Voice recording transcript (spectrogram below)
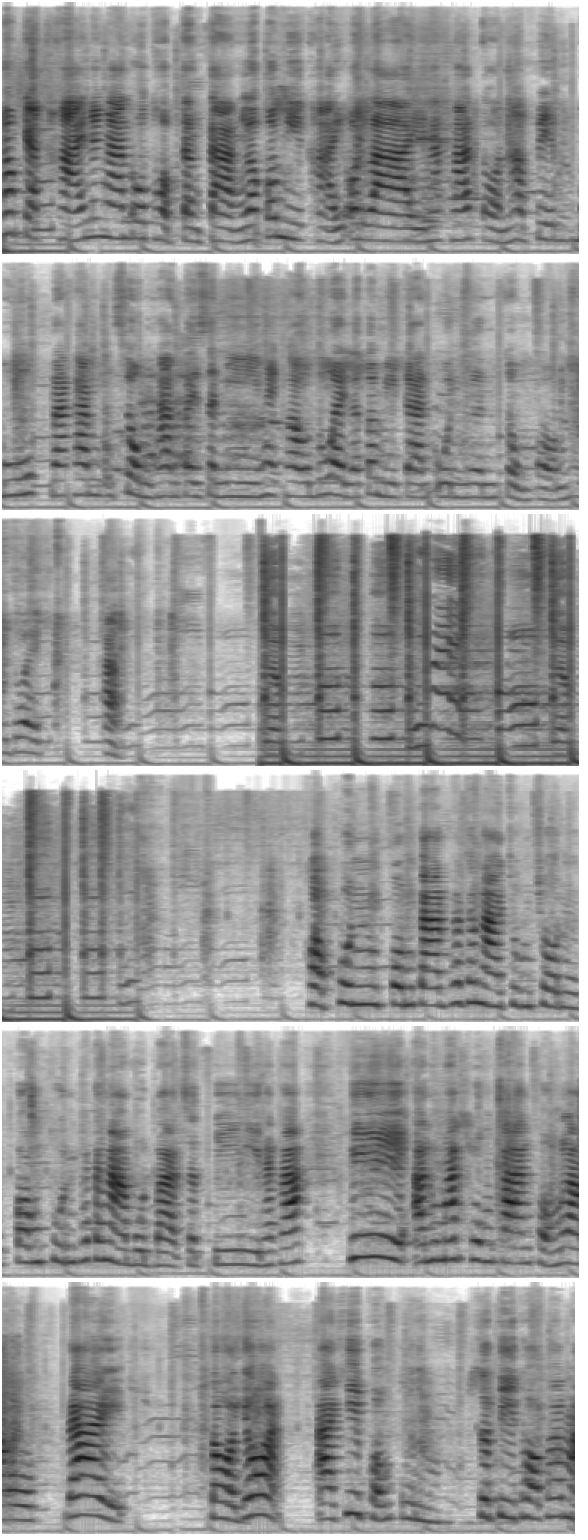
นอกจากขายในงานโอท็อปต่างๆ แล้วก็มีขายออนไลน์นะคะ ต่อหน้าเฟซบุ๊กนะคะส่งทางไปรษณีย์ให้เขาด้วย แล้วก็มีการโอนเงินส่งของให้ด้วยค่ะ ขอบคุณกรมการพัฒนาชุมชน กองทุนพัฒนาบทบาทสตรีนะคะ ที่อนุมัติโครงการของเราได้ต่อยอดอาชีพของกลุ่มสตรีทอผ้าไหม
